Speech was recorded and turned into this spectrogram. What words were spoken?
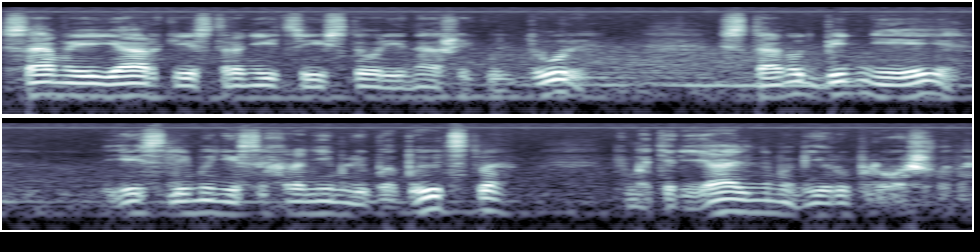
Самые яркие страницы истории нашей культуры станут беднее, если мы не сохраним любопытство – к материальному миру прошлого.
